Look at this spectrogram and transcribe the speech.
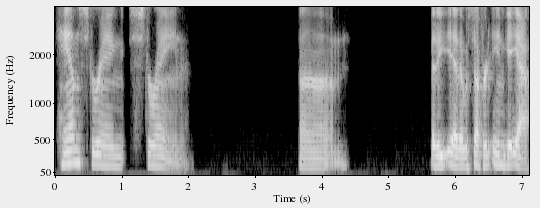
hamstring strain. Um, that he yeah that was suffered in game yeah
